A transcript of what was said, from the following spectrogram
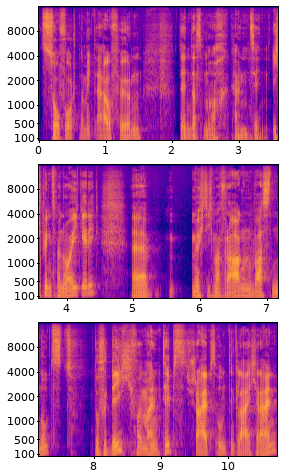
sofort damit aufhören, denn das macht keinen Sinn. Ich bin jetzt mal neugierig, äh, möchte ich mal fragen, was nutzt du für dich von meinen Tipps? Schreib es unten gleich rein,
